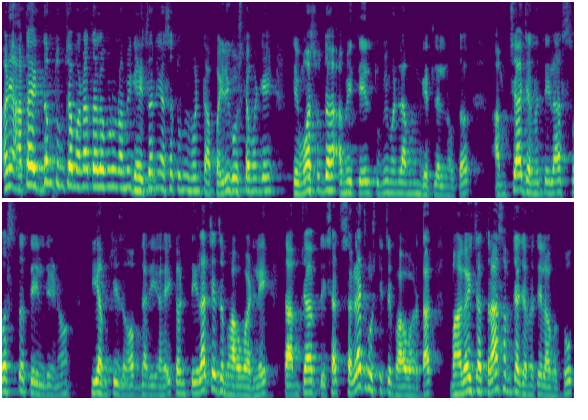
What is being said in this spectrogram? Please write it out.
आणि आता एकदम तुमच्या मनात आलं म्हणून आम्ही घ्यायचं नाही असं तुम्ही म्हणता. पहिली गोष्ट म्हणजे तेव्हासुद्धा आम्ही तेल तुम्ही म्हणला म्हणून घेतलेलं नव्हतं. आमच्या जनतेला स्वस्त तेल देणं ही आमची जबाबदारी आहे. कारण तेलाचे जर भाव वाढले तर आमच्या देशात सगळ्याच गोष्टीचे भाव वाढतात. महागाईचा त्रास आमच्या जनतेला होतो.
